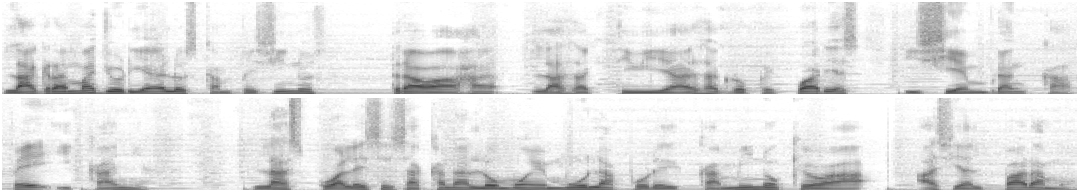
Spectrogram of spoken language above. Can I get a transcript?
La gran mayoría de los campesinos trabaja las actividades agropecuarias y siembran café y caña las cuales se sacan a lomo de mula por el camino que va hacia el páramo.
